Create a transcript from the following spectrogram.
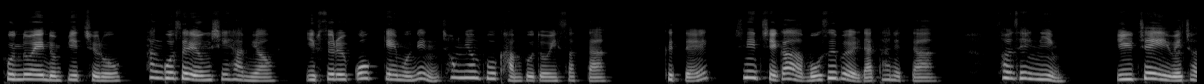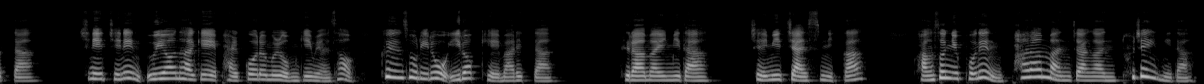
분노의 눈빛으로 한 곳을 응시하며 입술을 꼭 깨무는 청년부 간부도 있었다. 그때 신이치가 모습을 나타냈다. 선생님, 일제히 외쳤다. 신이치는 의연하게 발걸음을 옮기면서 큰 소리로 이렇게 말했다. 드라마입니다. 재미있지 않습니까? 광선유포는 파란만장한 투쟁입니다.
